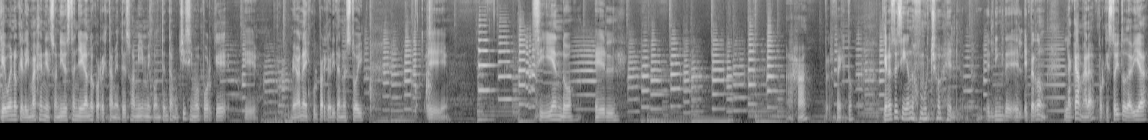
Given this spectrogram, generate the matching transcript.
Qué bueno que la imagen y el sonido están llegando correctamente. Eso a mí me contenta muchísimo porque eh, me van a disculpar que ahorita no estoy eh, siguiendo el... Ajá, perfecto. Que no estoy siguiendo mucho el, el link de... El, perdón, la cámara, porque estoy todavía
